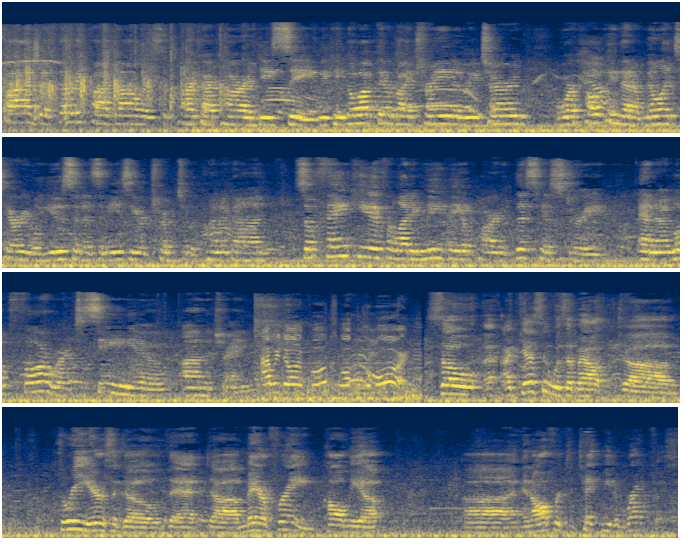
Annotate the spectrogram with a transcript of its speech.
25 to 35 dollars to park our car in D.C. We can go up there by train and return we're hoping that our military will use it as an easier trip to the Pentagon. So thank you for letting me be a part of this history, and I look forward to seeing you on the train. How we doing, folks? Welcome aboard. So I guess it was about uh, three years ago that uh, Mayor Fraim called me up uh, and offered to take me to breakfast,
